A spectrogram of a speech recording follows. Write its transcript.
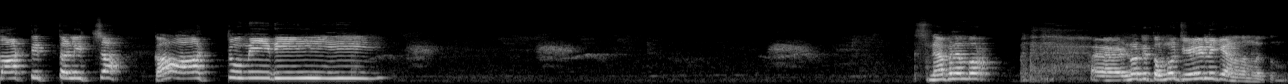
മാട്ടിത്തെളിച്ച കാട്ടുനീതി. സ്നാപ്പ് നമ്പർ എണ്ണൂറ്റി തൊണ്ണൂറ്റി ഏഴിലേക്കാണ് നമ്മൾ എത്തുന്നത്.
